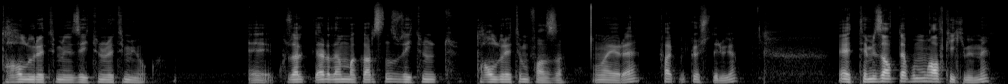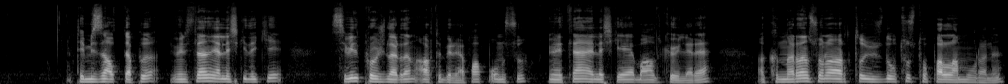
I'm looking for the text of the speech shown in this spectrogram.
Tahıl üretimi, zeytin üretimi yok. E, kuzeliklerden bakarsınız zeytin tahıl üretimi fazla. Ona göre farklılık gösteriyor. Evet temiz altyapı mı halk ekimi mi? Temiz altyapı yönetilen yerleşkideki sivil projelerden artı bir refah bonusu. Yönetilen yerleşkeye bağlı köylere. Akınlardan sonra artı %30 toparlanma oranı.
